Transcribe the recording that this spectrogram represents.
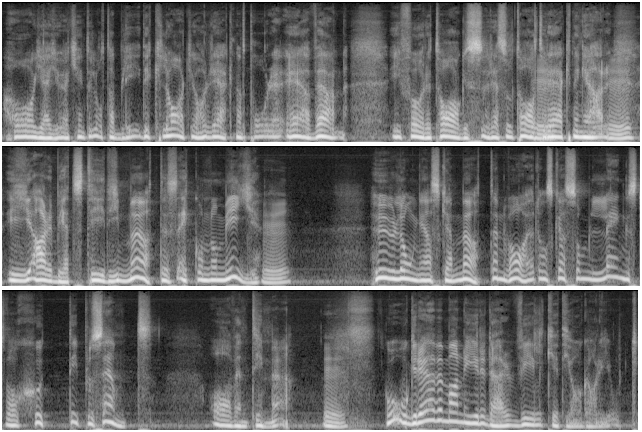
har jag ju, jag kan inte låta bli. Det är klart jag har räknat på det även i företags resultaträkningar, i arbetstid, i mötesekonomi. Hur långa ska möten vara? De ska som längst vara 70 procent av en timme. Och, och gräver man i det där, vilket jag har gjort,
